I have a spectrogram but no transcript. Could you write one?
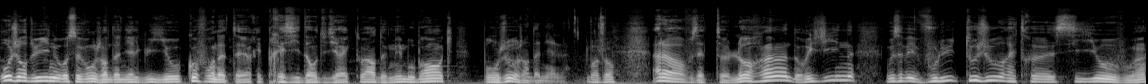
Aujourd'hui, nous recevons Jean-Daniel Guyot, cofondateur et président du directoire de MemoBank. Bonjour Jean-Daniel. Bonjour. Alors, vous êtes lorrain d'origine, vous avez voulu toujours être CEO, vous. Hein.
